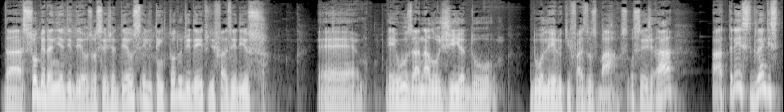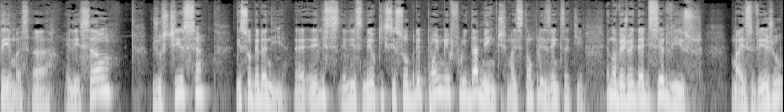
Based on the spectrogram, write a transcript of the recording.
da, soberania de Deus, ou seja, Deus ele tem todo o direito de fazer isso. É, ele usa a analogia do, do oleiro que faz os barros. Ou seja, há, há três grandes temas: eleição, justiça e soberania. Né? Eles, eles meio que se sobrepõem meio fluidamente, mas estão presentes aqui. Eu não vejo a ideia de serviço, mas vejo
